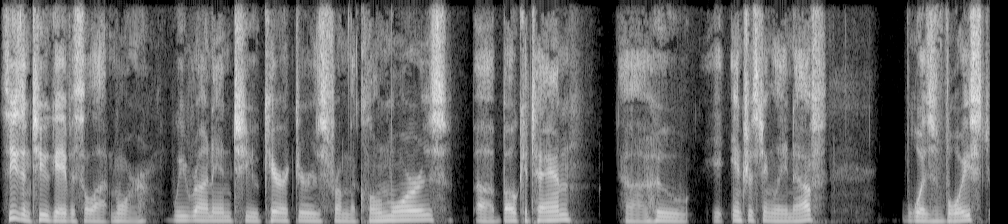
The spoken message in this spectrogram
Season two gave us a lot more. We run into characters from the Clone Wars, uh, Bo Katan, who, interestingly enough, was voiced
